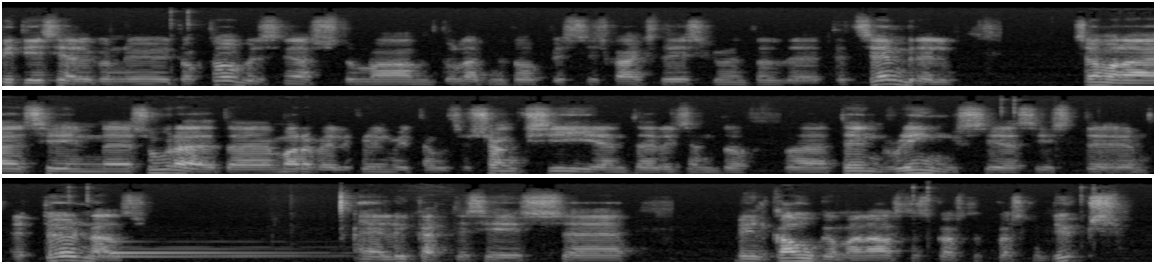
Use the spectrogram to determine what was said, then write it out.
pidi esialgu nüüd oktoobris linastuma, tuleb nüüd hoopis siis kaheksateistkümnendal detsembril. samal ajal siin suured äh, Marveli filmid nagu see Shang-Chi and the Legend of äh, Ten Rings ja siis Eternals äh, lükati siis äh, veel kaugemale aastast kaks tuhat kakskümmend üks Äh,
